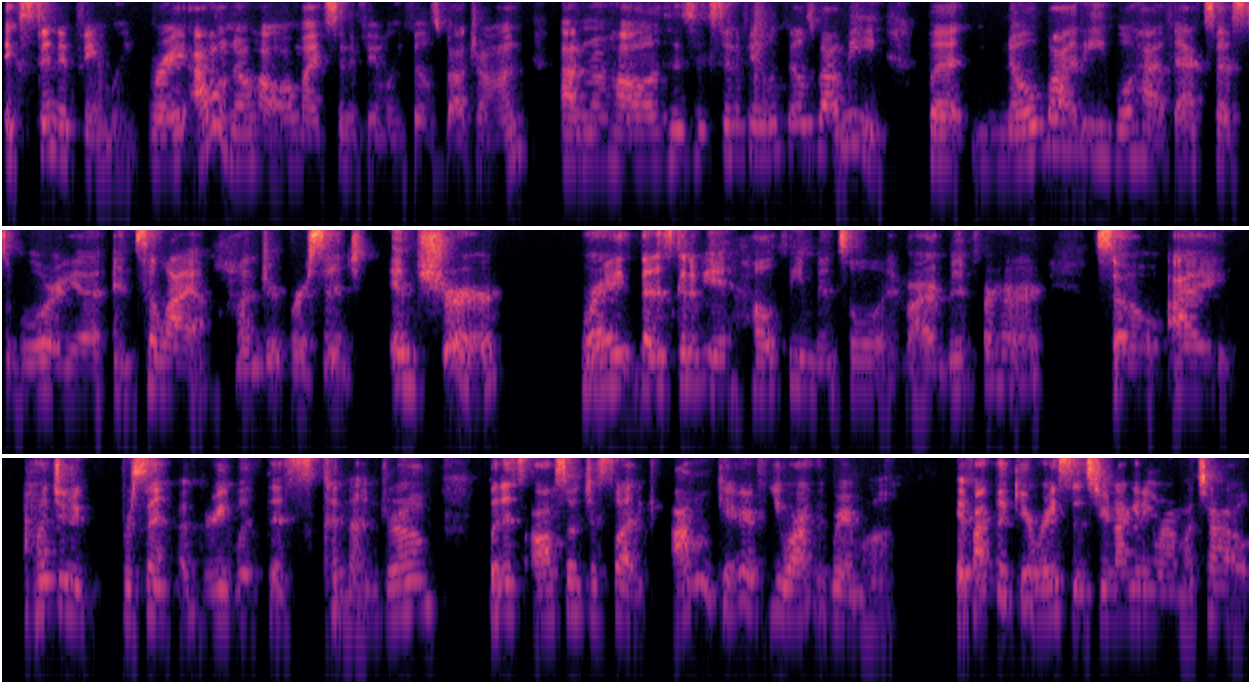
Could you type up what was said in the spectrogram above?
extended family, right? I don't know how all my extended family feels about John. I don't know how his extended family feels about me, but nobody will have access to Gloria until I 100% am sure, right, that it's going to be a healthy mental environment for her. So I 100% agree with this conundrum, but it's also just like, I don't care if you are the grandma. If I think you're racist, you're not getting around my child.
